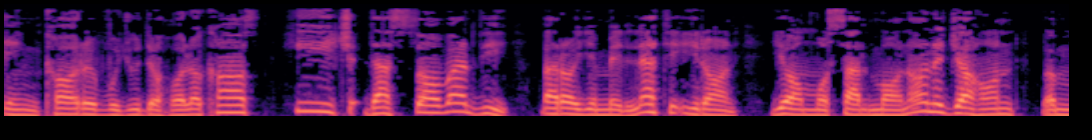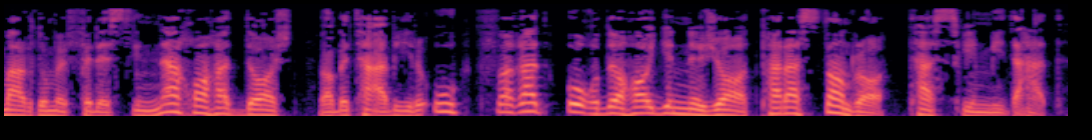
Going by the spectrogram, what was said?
انکار وجود هولوکاست هیچ دستاوردی برای ملت ایران یا مسلمانان جهان و مردم فلسطین نخواهد داشت و به تعبیر او فقط عقده های نجات پرستان را تسکین می دهد.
